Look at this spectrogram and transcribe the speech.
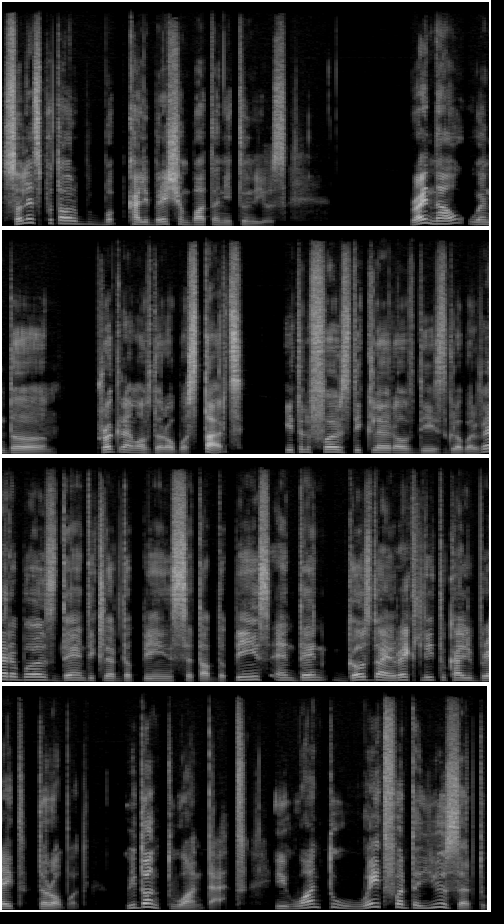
So let's put our calibration button into use. Right now, when the program of the robot starts, it will first declare of these global variables, then declare the pins, set up the pins, and then goes directly to calibrate the robot. We don't want that. We want to wait for the user to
